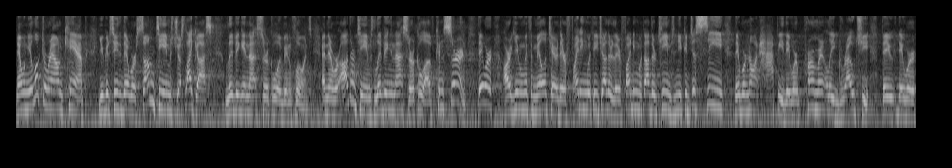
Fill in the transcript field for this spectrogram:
Now, when you looked around camp, you could see that there were some teams just like us living in that circle of influence. And there were other teams living in that circle of concern. They were arguing with the military, they were fighting with each other, they were fighting with other teams, and you could just see they were not happy. They were permanently grouchy. They, they were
